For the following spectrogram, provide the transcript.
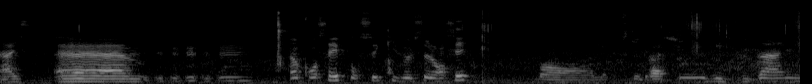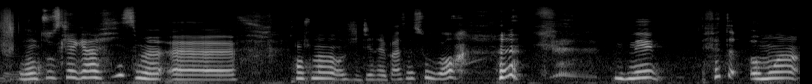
Nice. Euh, un conseil pour ceux qui veulent se lancer dans dans tout ce qui est graphisme, euh, Dans tout ce qui est graphisme, euh, franchement, je dirais pas ça souvent. Mais faites au moins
